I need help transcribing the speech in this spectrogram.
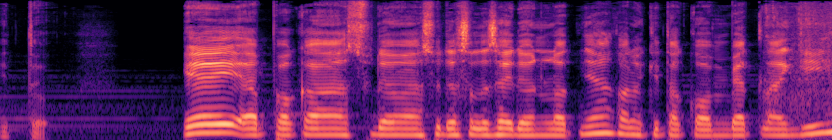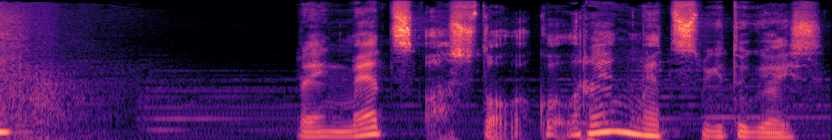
Itu Oke okay, apakah sudah sudah selesai downloadnya kalau kita combat lagi Rank match Astaga kok rank match begitu guys?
